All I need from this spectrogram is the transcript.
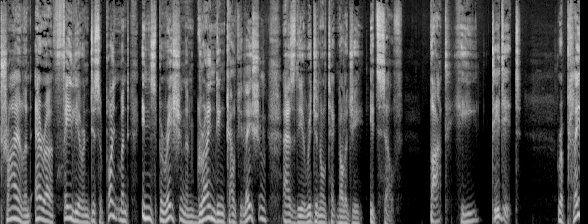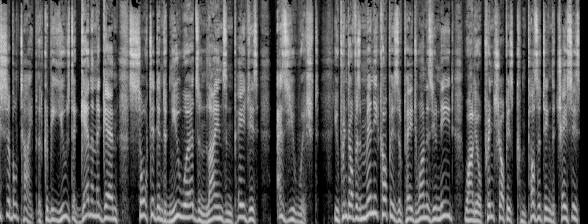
trial and error, failure and disappointment, inspiration and grinding calculation as the original technology itself. But he did it replaceable type that could be used again and again, sorted into new words and lines and pages as you wished. You print off as many copies of page one as you need, while your print shop is compositing the chases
